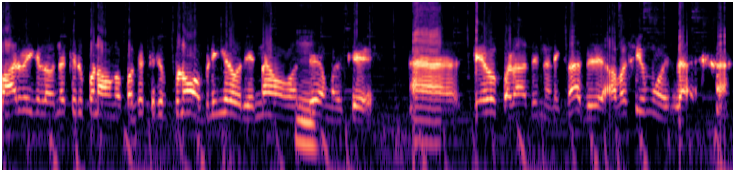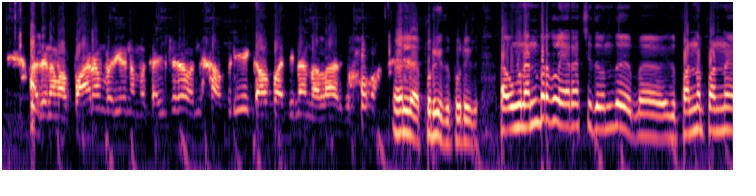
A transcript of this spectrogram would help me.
பார்வைகளை வந்து திருப்பணும் அவங்க பக்கம் திருப்பணும் அப்படிங்கிற ஒரு எண்ணம் வந்து அவங்களுக்கு தேவைப்படாதுன்னு நினைக்கிறேன் அது அவசியமும் இல்லை. அது நம்ம பாரம்பரியம் நம்ம கல்ச்சரை வந்து அப்படியே காப்பாத்தினா நல்லா இருக்கும் இல்லை புரியுது புரியுது. உங்க நண்பர்கள் யாராச்சும் இது வந்து இது பண்ண பண்ண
